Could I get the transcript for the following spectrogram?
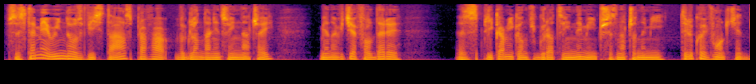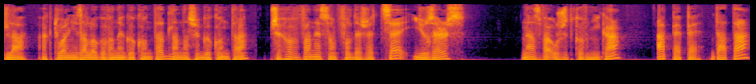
W systemie Windows Vista sprawa wygląda nieco inaczej. Mianowicie foldery z plikami konfiguracyjnymi przeznaczonymi tylko i wyłącznie dla aktualnie zalogowanego konta, dla naszego konta, przechowywane są w folderze C users, nazwa użytkownika, app data,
